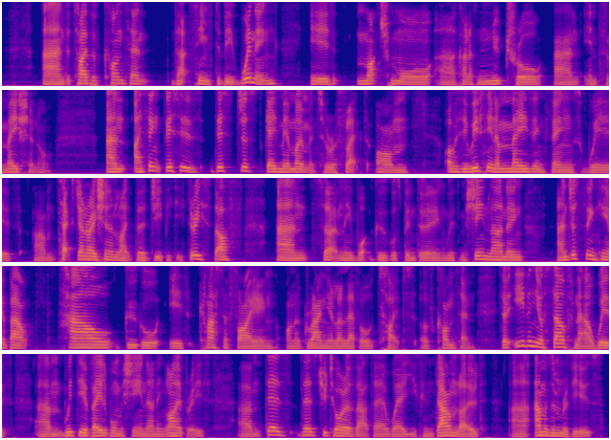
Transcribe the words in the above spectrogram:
and the type of content that seems to be winning is much more uh, kind of neutral and informational. And I think this is this just gave me a moment to reflect on obviously we've seen amazing things with um, text generation like the gpt-3 stuff and certainly what google's been doing with machine learning and just thinking about how google is classifying on a granular level types of content. So even yourself now with um, with the available machine learning libraries um, there's there's tutorials out there where you can download uh, amazon reviews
